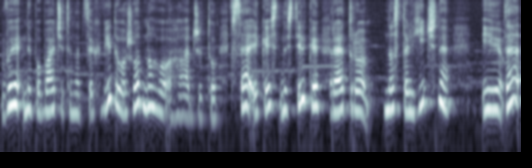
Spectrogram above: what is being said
Ви не побачите на цих відео жодного гаджету. Все якесь настільки ретро ностальгічне, і це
